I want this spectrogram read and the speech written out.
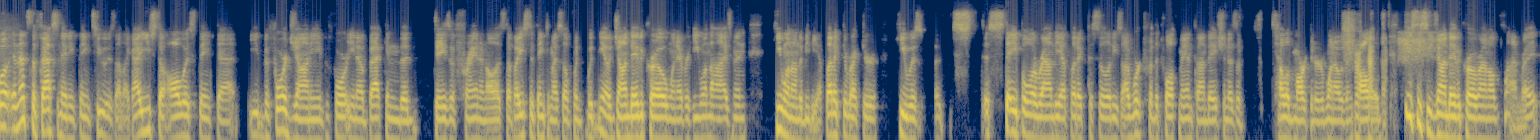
Well, and that's the fascinating thing too is that like I used to always think that before Johnny, before you know, back in the days of Fran and all that stuff, I used to think to myself with, with you know John David Crow, whenever he won the Heisman, he went on to be the athletic director. He was a staple around the athletic facilities. I worked for the 12th Man Foundation as a telemarketer when I was in college. used to see John David Crow around all the time, right?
